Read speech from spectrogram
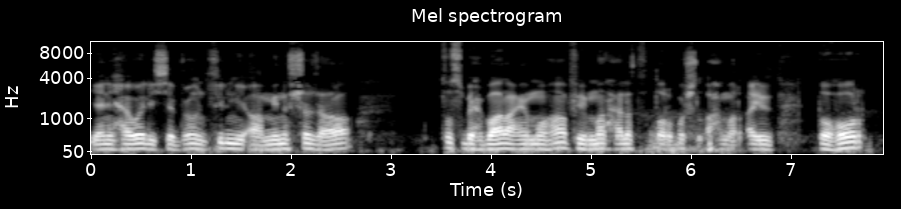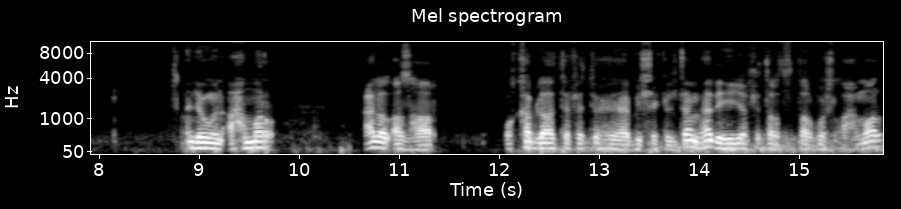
يعني حوالي سبعون في المئة من الشجرة. تصبح براعمها في مرحلة الطربوش الأحمر أي ظهور لون أحمر على الأزهار وقبل تفتحها بشكل تام. هذه هي فترة الطربوش الأحمر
